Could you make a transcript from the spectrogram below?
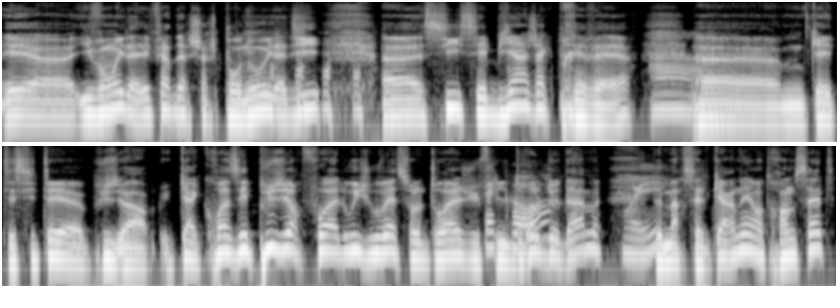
Et euh, Yvon, il allait faire des recherches pour nous. Il a dit euh, si c'est bien Jacques Prévert, Ah. euh, qui a été cité plusieurs, qui a croisé plusieurs fois Louis Jouvet sur le tournage du film. Drôle de Dame oui. de Marcel Carnet en 37.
